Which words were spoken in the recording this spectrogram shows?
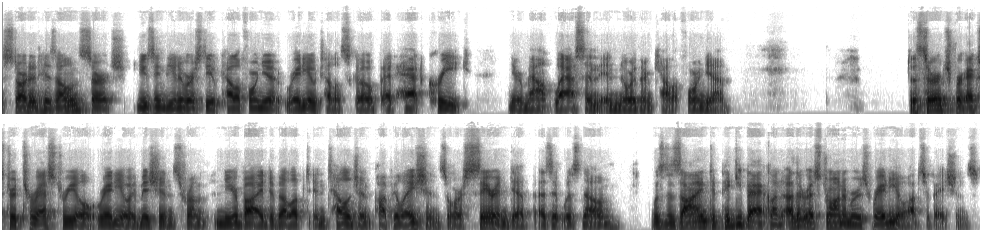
started his own search using the University of California radio telescope at Hat Creek near Mount Lassen in Northern California. The search for extraterrestrial radio emissions from nearby developed intelligent populations, or SERENDIP as it was known, was designed to piggyback on other astronomers' radio observations.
